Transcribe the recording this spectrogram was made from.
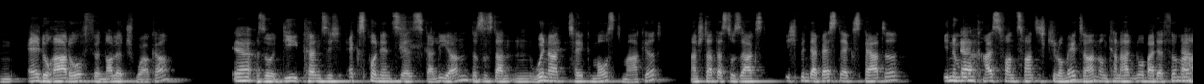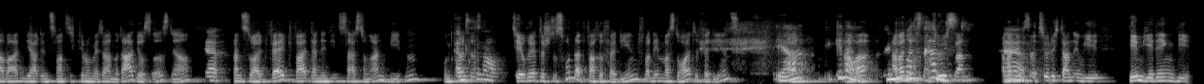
ein Eldorado für Knowledge Worker. Ja. Also die können sich exponentiell skalieren. Das ist dann ein Winner-Take-Most-Market, anstatt dass du sagst, ich bin der beste Experte in einem ja. Umkreis von 20 Kilometern und kann halt nur bei der Firma ja. arbeiten, die halt in 20 Kilometern Radius ist, ja? ja, kannst du halt weltweit deine Dienstleistung anbieten und kannst genau. theoretisch das Hundertfache verdienen von dem, was du heute verdienst. Ja, ähm, genau. Aber, aber nimmst natürlich dann, aber nimmst natürlich dann irgendwie demjenigen die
